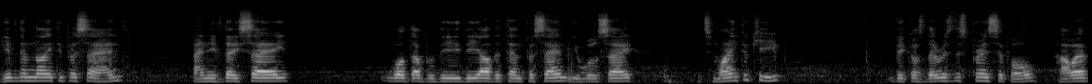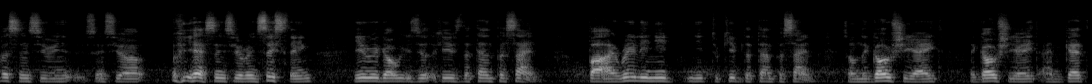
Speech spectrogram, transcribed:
give them 90% and if they say what about the, the other 10% you will say it's mine to keep because there is this principle. However, since you since you are yeah since you're insisting, here we go. Here's the ten percent. But I really need need to keep the ten percent. So negotiate, negotiate, and get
